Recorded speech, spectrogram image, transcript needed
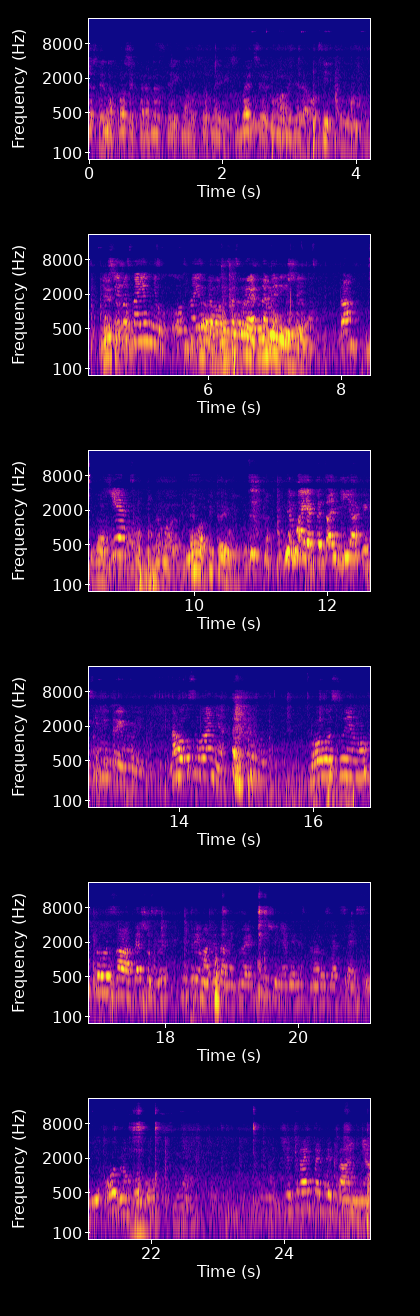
частина просить перенести їх на наступний рік. Субвенцію, яку ми виділяли. Ми всі ж ознайомлювалися з проектами рішень. Так? Да. Є? Немає. Нема підтримки. Немає питань ніяких, всі підтримують. На голосування? Голосуємо. Хто за те, щоб підтримати даний проект рішення, винести на розгляд сесії одноголосно. Четверте питання.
